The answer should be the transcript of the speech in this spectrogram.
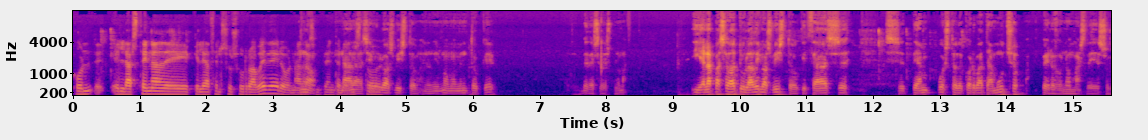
con, en la escena de que le hace el susurro a Beder o nada, no, simplemente lo nada, visto. sí, lo has visto en el mismo momento que Vader se desploma. Y él ha pasado a tu lado y lo has visto. Quizás eh, se te han puesto de corbata mucho, pero no más de eso.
